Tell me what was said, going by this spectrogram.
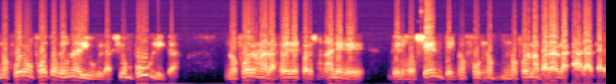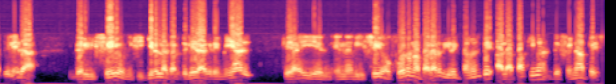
no fueron fotos de una divulgación pública, no fueron a las redes personales de, de los docentes, no, no, fueron a parar a la cartelera del liceo, ni siquiera la cartelera gremial que hay en, el liceo, fueron a parar directamente a la página de FENAPES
